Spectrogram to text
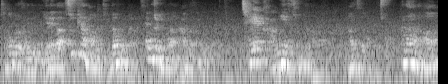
저동부를 가게 되면 얘네가 숲이랑 나무를 둘다 물어봐요. 세부적인 거랑 아무거나 다 물어봐요. 제 강의에서 전부 다 나와요. 알았어요? 하나하나.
